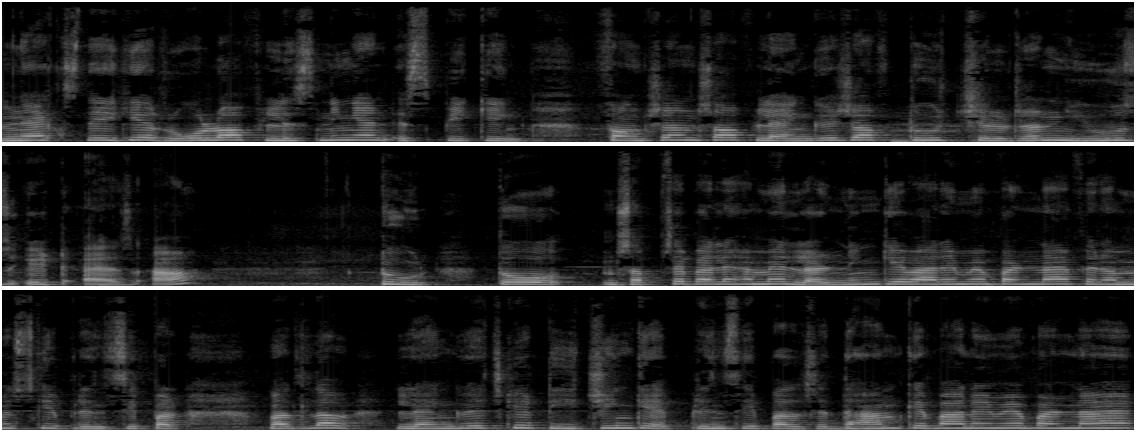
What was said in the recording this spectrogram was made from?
Next देखिए role of listening and speaking. Functions of language of to children use it as a tool तो सबसे पहले हमें लर्निंग के बारे में पढ़ना है, फिर हमें उसकी प्रिंसिपल मतलब लैंग्वेज के टीचिंग के प्रिंसिपल सिद्धांत के बारे में पढ़ना है।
